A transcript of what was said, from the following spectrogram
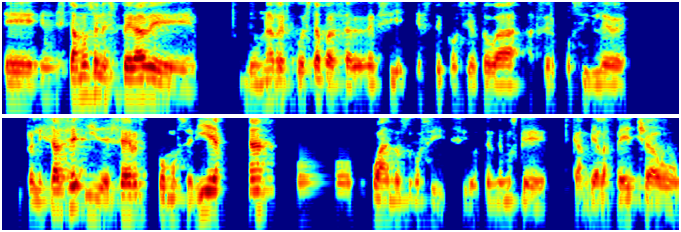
Eh, estamos en espera de, una respuesta para saber si este concierto va a ser posible realizarse y de ser cómo sería cuándo, o si, si lo tendremos que cambiar la fecha o,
